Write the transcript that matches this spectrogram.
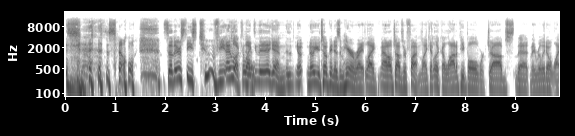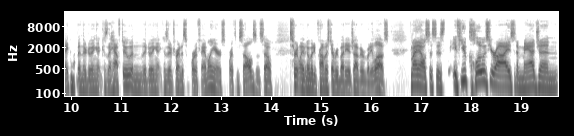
so so there's these two v and look like again no, no, utopianism here right? Like not all jobs are fun. Like look a lot of people work jobs that they really don't like and they're doing it because they have to and they're doing it because they're trying to support a family or support themselves and so certainly nobody promised everybody a job everybody loves. My analysis is if you close your eyes and imagine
